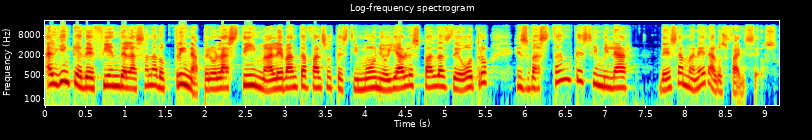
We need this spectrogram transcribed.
Alguien que defiende la sana doctrina, pero lastima, levanta falso testimonio y habla espaldas de otro, es bastante similar de esa manera a los fariseos.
